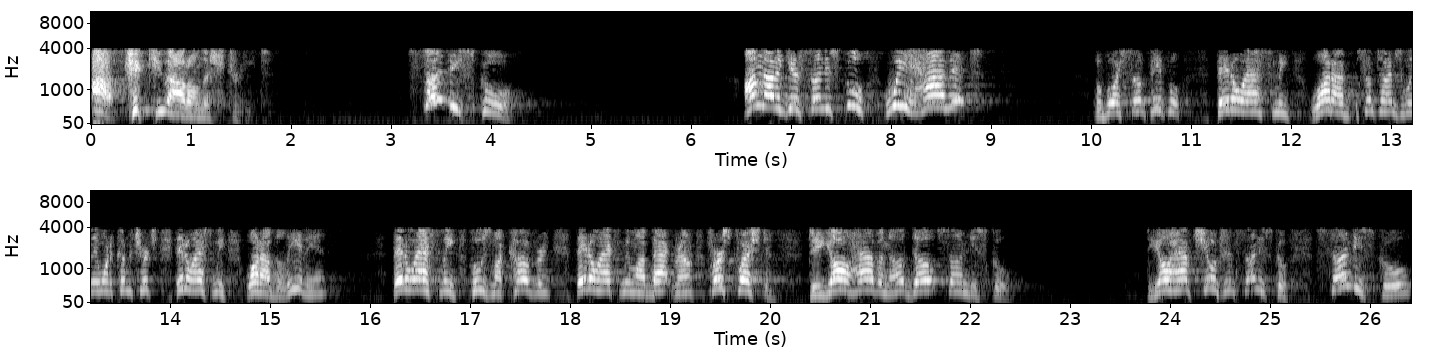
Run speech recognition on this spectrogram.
I'll kick you out on the street. Sunday school. I'm not against Sunday school. We have it. But boy, some people, they don't ask me what I, sometimes when they want to come to church, they don't ask me what I believe in. They don't ask me who's my covering. They don't ask me my background. First question, do y'all have an adult Sunday school? Do y'all have children's Sunday school? Sunday school,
